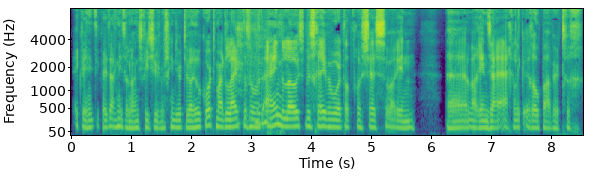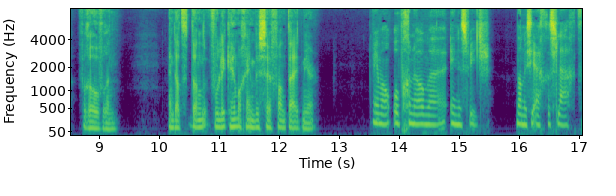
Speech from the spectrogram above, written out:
ik weet, niet, ik weet eigenlijk niet hoe lang die speech duurt. Misschien duurt het wel heel kort, maar het lijkt alsof het eindeloos beschreven wordt, dat proces waarin uh, waarin zij eigenlijk Europa weer terug veroveren. En dat, dan voel ik helemaal geen besef van tijd meer. Helemaal opgenomen in een speech. Dan is hij echt geslaagd.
